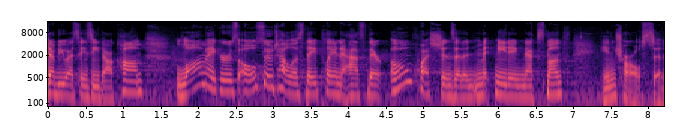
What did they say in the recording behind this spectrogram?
WSAZ.com. Lawmakers also tell us they plan to ask their own questions at a meeting next month in Charleston.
